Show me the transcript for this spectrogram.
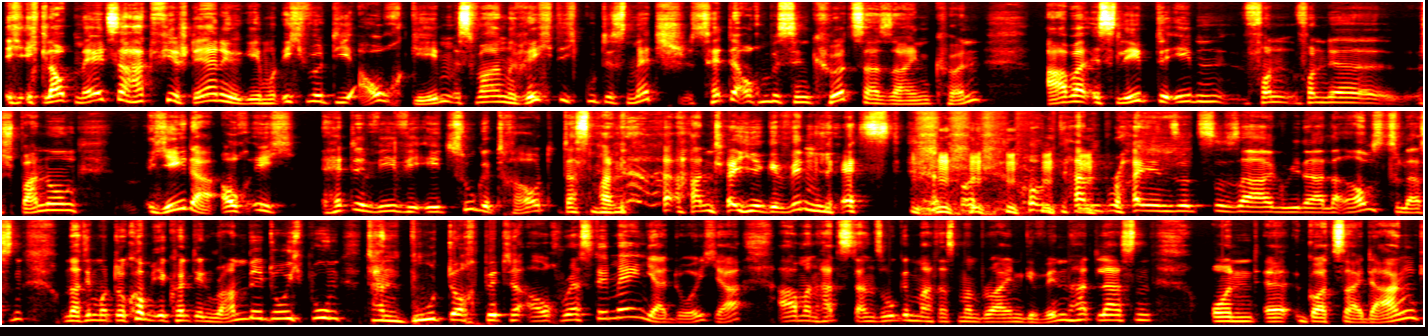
ich, ich glaube, Melzer hat vier Sterne gegeben und ich würde die auch geben. Es war ein richtig gutes Match. Es hätte auch ein bisschen kürzer sein können, aber es lebte eben von, von der Spannung. Jeder, auch ich, hätte WWE zugetraut, dass man Hunter hier gewinnen lässt, und, um dann Brian sozusagen wieder rauszulassen. Und nach dem Motto, komm, ihr könnt den Rumble durchbuhen, dann boot doch bitte auch WrestleMania durch, ja. Aber man hat es dann so gemacht, dass man Brian gewinnen hat lassen. Und äh, Gott sei Dank.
